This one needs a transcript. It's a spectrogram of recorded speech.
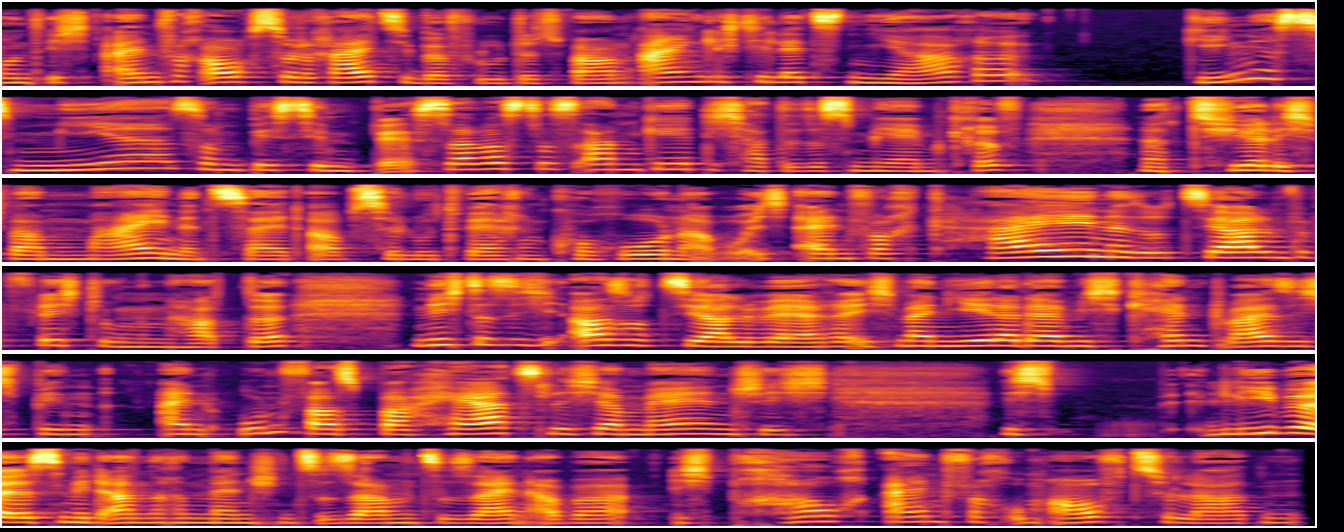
und ich einfach auch so reizüberflutet war. Und eigentlich die letzten Jahre ging es mir so ein bisschen besser, was das angeht. Ich hatte das mehr im Griff. Natürlich war meine Zeit absolut während Corona, wo ich einfach keine sozialen Verpflichtungen hatte. Nicht, dass ich asozial wäre. Ich meine, jeder, der mich kennt, weiß, ich bin ein unfassbar herzlicher Mensch. Ich, ich liebe es, mit anderen Menschen zusammen zu sein, aber ich brauche einfach, um aufzuladen,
